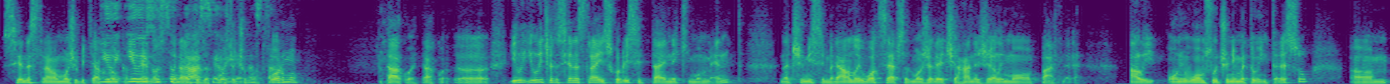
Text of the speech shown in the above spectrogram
S jedne strane može biti jako velika prednost, radite za postojeću platformu. Tako je, tako je. E, ili, ili ćete s jedne strane iskoristiti taj neki moment, znači mislim, realno i Whatsapp sad može reći, aha, ne želimo partnere, ali oni u ovom slučaju njima je to u interesu, um,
